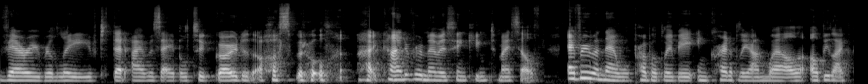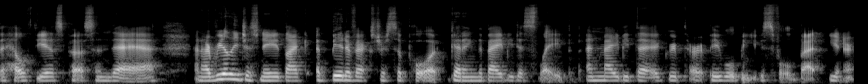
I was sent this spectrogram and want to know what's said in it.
very relieved that I was able to go to the hospital. I kind of remember thinking to myself, everyone there will probably be incredibly unwell. I'll be like the healthiest person there. And I really just need like a bit of extra support getting the baby to sleep. And maybe the group therapy will be useful. But, you know,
